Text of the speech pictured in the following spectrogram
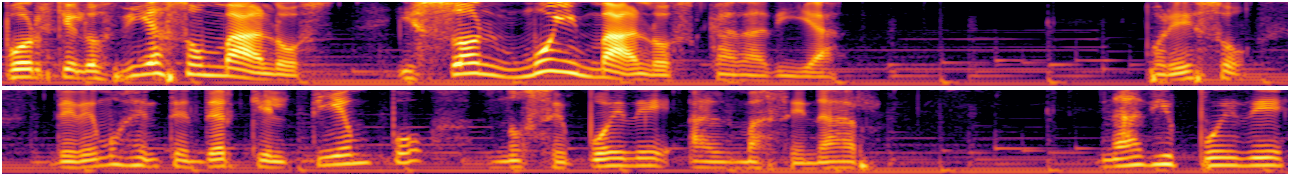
porque los días son malos y son muy malos cada día. Por eso debemos entender que el tiempo no se puede almacenar Nadie puede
